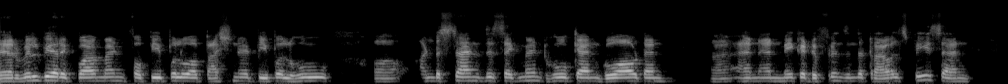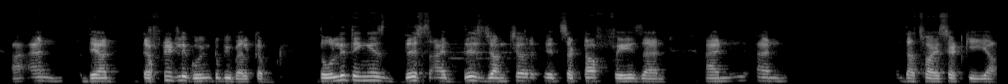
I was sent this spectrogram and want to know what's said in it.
there will be a requirement for people who are passionate, people who uh, understand this segment, who can go out and uh, and and make a difference in the travel space, and uh, and they are definitely going to be welcomed the only thing is this at this juncture it's a tough phase and and and that's why i said ki, yeah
